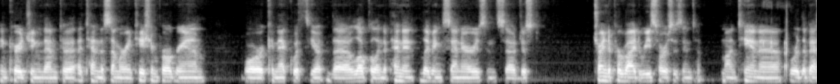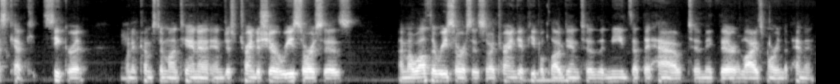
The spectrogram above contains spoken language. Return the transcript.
encouraging them to attend the summer orientation program or connect with the, the local independent living centers and so just trying to provide resources into Montana. We're the best kept secret when it comes to Montana and just trying to share resources. I'm a wealth of resources, so I try and get people plugged into the needs that they have to make their lives more independent.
